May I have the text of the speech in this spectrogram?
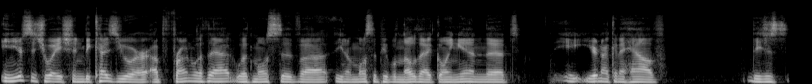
in your situation, because you are upfront with that, with most of uh, you know most of the people know that going in that you're not going to have they just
